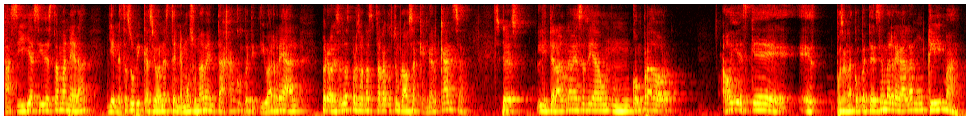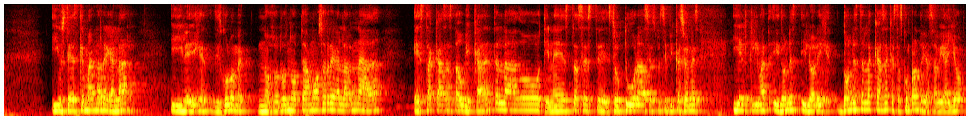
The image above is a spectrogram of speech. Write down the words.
así y así de esta manera y en estas ubicaciones tenemos una ventaja competitiva real, pero a veces las personas están acostumbradas a que me alcanza. Entonces, literal, una vez hacía un, comprador, oye, es que pues en la competencia me regalan un clima y ustedes qué van a regalar. Y le dije, discúlpame, nosotros no te vamos a regalar nada. Esta casa está ubicada en tal lado, tiene estas este, estructuras y especificaciones y el clima, ¿y, dónde, y luego le dije, ¿dónde está la casa que estás comprando? Ya sabía yo.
